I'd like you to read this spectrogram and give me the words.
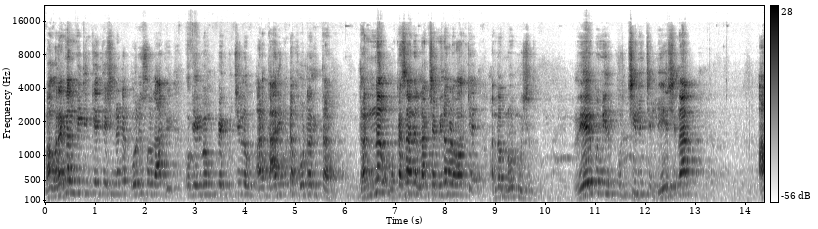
మా వరంగల్ మీటింగ్కి ఏం చేసిందంటే పోలీసు వాళ్ళు ఆపి ఒక ఇరవై ముప్పై కుర్చీలు ఆడ ఖాళీ ఉంటే ఫోటో తీస్తారు దన్న ఒక్కసారి లక్ష మీద పడే వారికే అందరూ నోరు మూసింది రేపు మీరు కుర్చీ నుంచి లేచినా ఆ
